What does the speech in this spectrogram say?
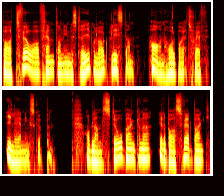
Bara två av 15 industribolag på listan har en hållbarhetschef i ledningsgruppen. Och bland storbankerna är det bara Swedbank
